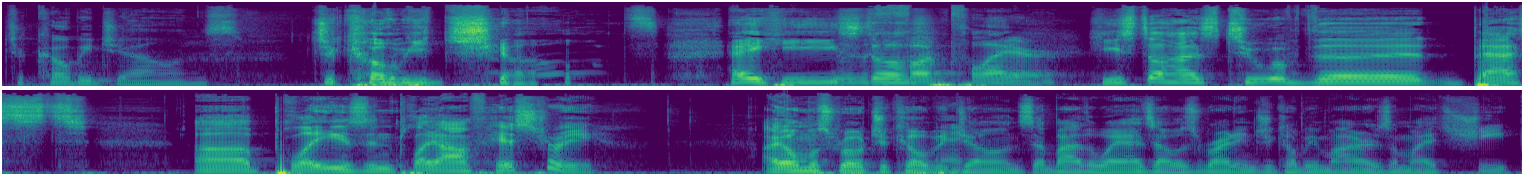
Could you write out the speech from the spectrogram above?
Jacoby Jones. Jacoby Jones. Hey, he He's still a fun player. he still has two of the best uh, plays in playoff history. I almost wrote Jacoby Jones, and by the way, as I was writing Jakobi Meyers on my sheet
